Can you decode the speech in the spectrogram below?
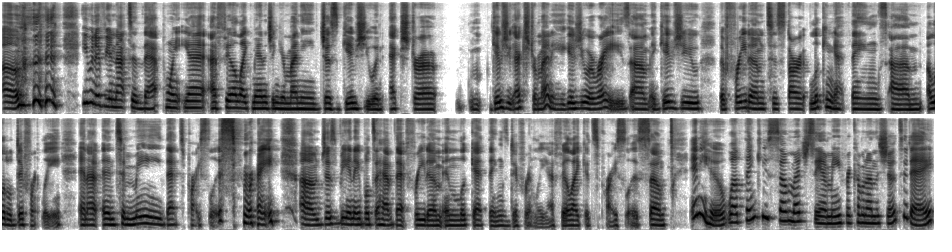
um, even if you're not to that point yet i feel like managing your money just gives you an extra gives you extra money. It gives you a raise. Um, it gives you the freedom to start looking at things um, a little differently. And I, and to me, that's priceless, right? Um, just being able to have that freedom and look at things differently. I feel like it's priceless. So, anywho, well, thank you so much, Sammy, for coming on the show today.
